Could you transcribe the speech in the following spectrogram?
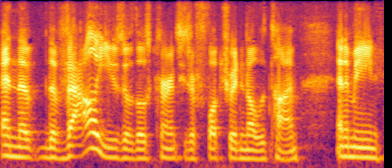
and the the values of those currencies are fluctuating all the time. And i mean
